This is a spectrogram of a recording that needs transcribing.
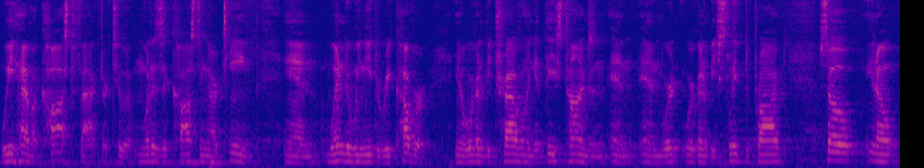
We have a cost factor to it. What is it costing our team? And when do we need to recover? You know, we're going to be traveling at these times and, and, and we're, we're going to be sleep deprived. So, you know,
